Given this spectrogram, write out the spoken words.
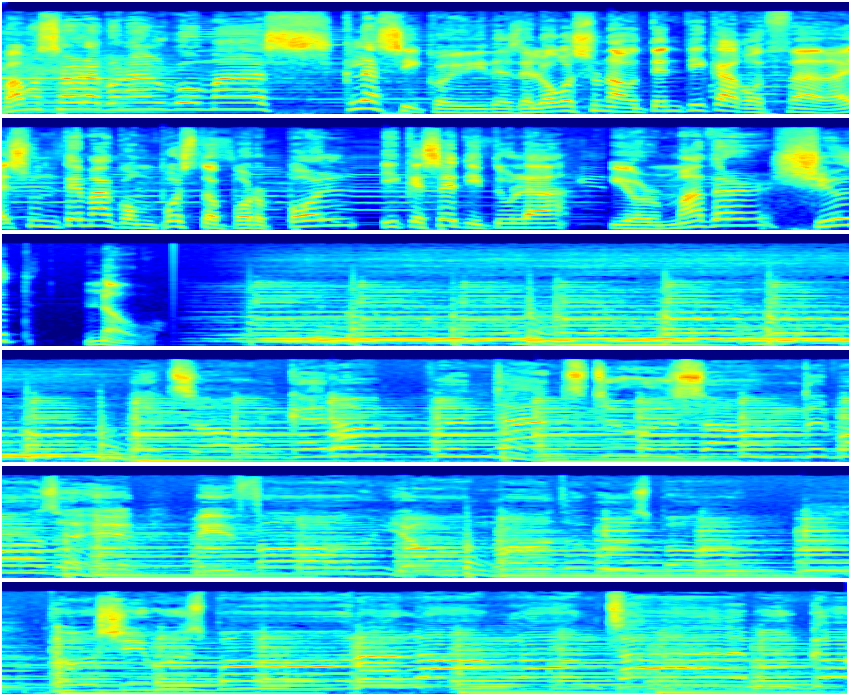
Vamos ahora con algo más clásico y desde luego es una auténtica gozada. Es un tema compuesto por Paul y que se titula Your Mother Should Know. Song that was a hit before your mother was born. Though she was born a long, long time ago,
